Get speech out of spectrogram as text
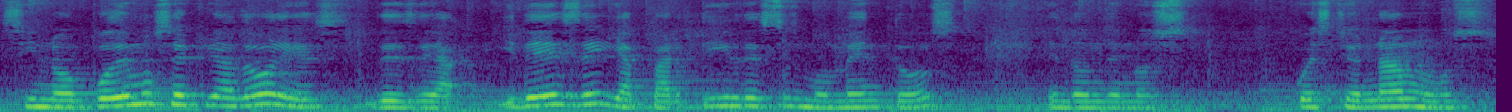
sino podemos ser creadores desde, y desde y a partir de estos momentos en donde nos cuestionamos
